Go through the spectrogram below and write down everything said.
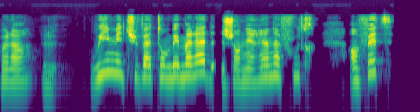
Voilà, oui, mais tu vas tomber malade, j'en ai rien à foutre. En fait,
